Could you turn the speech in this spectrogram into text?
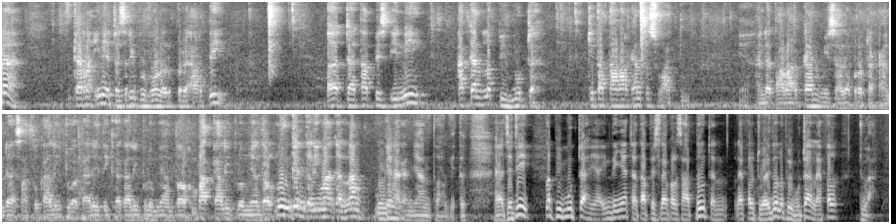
Nah, karena ini ada 1000 follower berarti uh, database ini akan lebih mudah kita tawarkan sesuatu ya, Anda tawarkan misalnya produk Anda satu kali, dua kali, tiga kali belum nyantol, empat kali belum nyantol, mungkin kelima, keenam mungkin akan nyantol gitu. Ya, jadi lebih mudah ya intinya database level 1 dan level 2 itu lebih mudah level 2.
